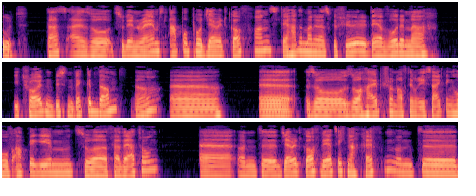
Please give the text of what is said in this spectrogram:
Gut. Das also zu den Rams. Apropos Jared Goff, Franz, der hatte man ja das Gefühl, der wurde nach Detroit ein bisschen weggedumpt, ja, äh, äh, so, so halb schon auf dem Recyclinghof abgegeben zur Verwertung. Äh, und äh, Jared Goff wehrt sich nach Kräften und äh,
